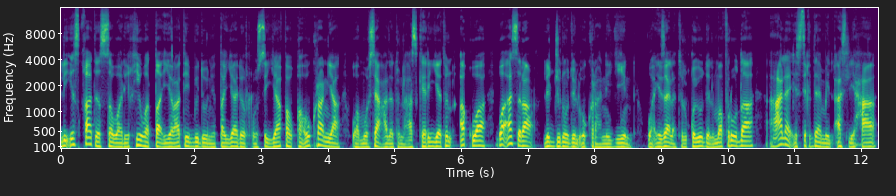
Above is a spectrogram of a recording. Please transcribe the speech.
لإسقاط الصواريخ والطائرات بدون طيار الروسية فوق أوكرانيا، ومساعدة عسكرية أقوى وأسرع للجنود الأوكرانيين، وإزالة القيود المفروضة على استخدام الأسلحة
